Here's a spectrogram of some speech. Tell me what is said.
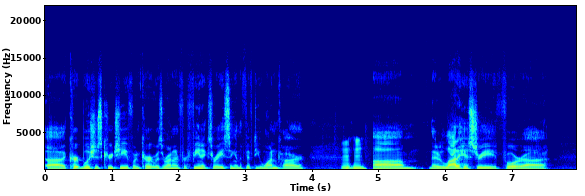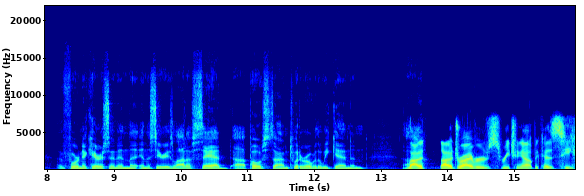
uh, Kurt Busch's crew chief when Kurt was running for Phoenix Racing in the 51 car. Mm-hmm. Um, there's a lot of history for uh, for Nick Harrison in the in the series. A lot of sad uh, posts on Twitter over the weekend, and A lot uh, of lot of drivers reaching out because he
